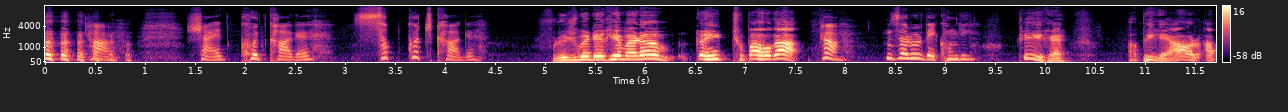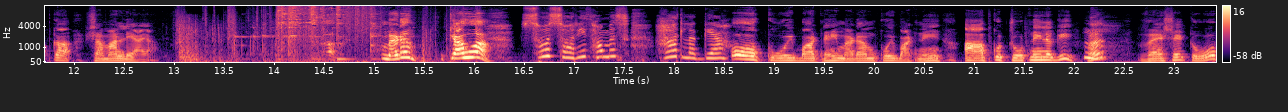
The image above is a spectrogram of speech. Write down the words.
हाँ शायद खुद खा गए। सब कुछ खा गए। फ्रिज में देखिए मैडम कहीं छुपा होगा। हाँ ज़रूर देखूँगी। ठीक है। अभी गया और आपका सामान ले आया। मैडम क्या हुआ? सो सॉरी थॉमस हाथ लग गया। ओ कोई बात नहीं मैडम कोई बात नहीं। आपको चोट नहीं लगी हाँ? वैसे तो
